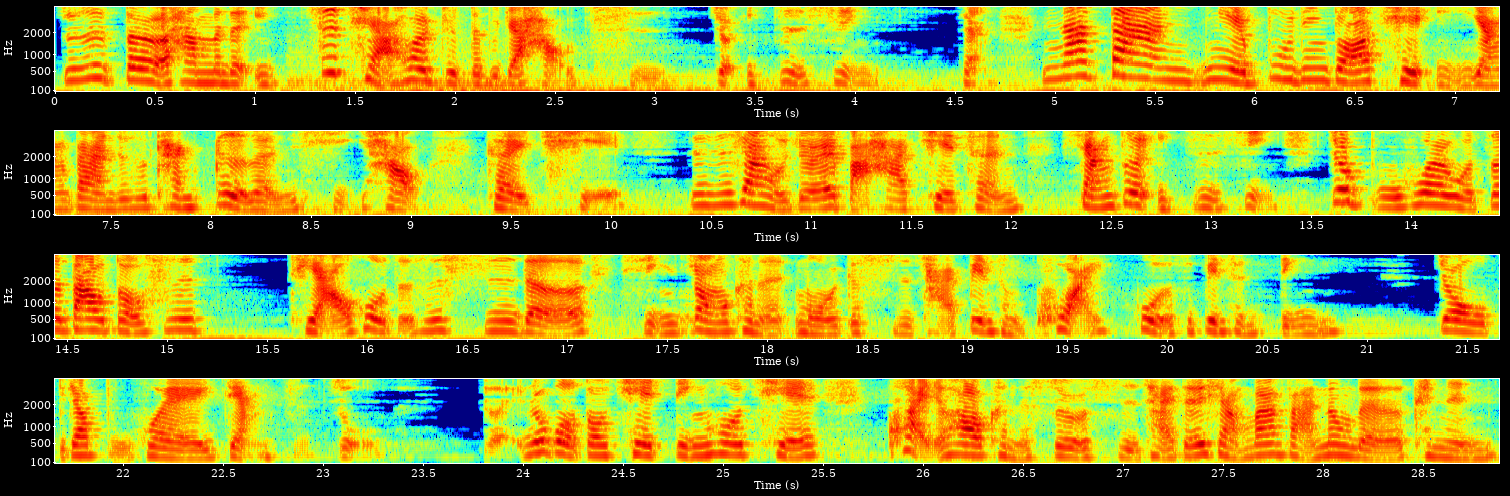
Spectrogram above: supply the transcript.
就是都有他们的一吃起来会觉得比较好吃，就一致性这样。那当然你也不一定都要切一样，当然就是看个人喜好可以切。但是像我就会把它切成相对一致性，就不会我这道都是条或者是丝的形状，我可能某一个食材变成块或者是变成丁，就比较不会这样子做。对，如果都切丁或切块的话，我可能所有食材都会想办法弄得可能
